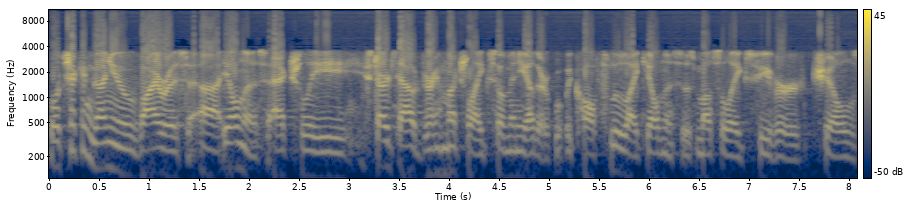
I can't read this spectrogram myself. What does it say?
Well, chikungunya virus uh, illness actually starts out very much like so many other what we call flu-like illnesses, muscle aches, fever, chills,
